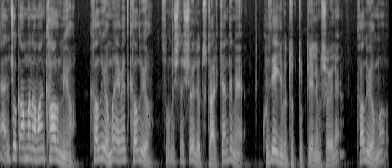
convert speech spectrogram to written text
Yani çok aman aman kalmıyor. Kalıyor mu? Evet kalıyor. Sonuçta şöyle tutarken değil mi? Kuzey gibi tuttuk diyelim şöyle. Kalıyor mu?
